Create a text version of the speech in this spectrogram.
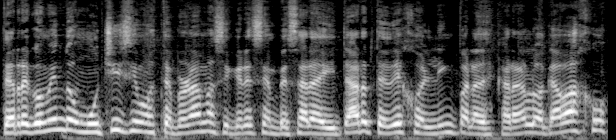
Te recomiendo muchísimo este programa si querés empezar a editar, te dejo el link para descargarlo acá abajo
